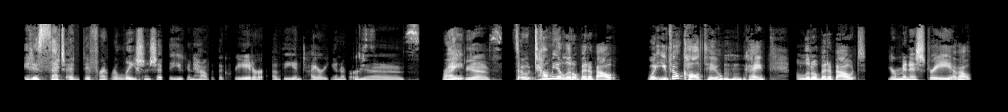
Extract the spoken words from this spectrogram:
it is such a different relationship that you can have with the creator of the entire universe. Yes. Right? Yes. So tell me a little bit about what you feel called to. Mm-hmm. Okay. A little bit about your ministry, about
